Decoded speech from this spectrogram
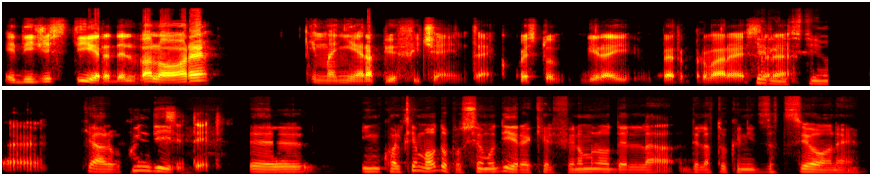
e di gestire del valore in maniera più efficiente. Ecco, questo direi per provare a essere eh, chiaro. Quindi eh, in qualche modo possiamo dire che il fenomeno della, della tokenizzazione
